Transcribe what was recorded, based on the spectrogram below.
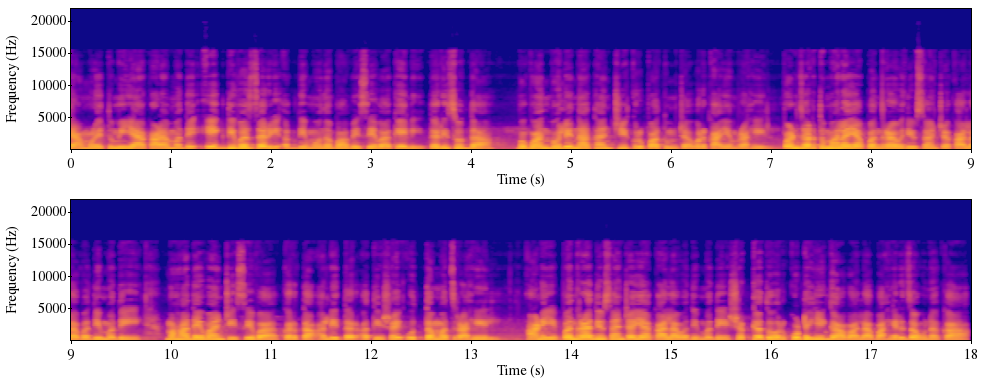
त्यामुळे तुम्ही या काळामध्ये एक दिवस जरी अगदी मनोभावे सेवा केली तरीसुद्धा भगवान भोलेनाथांची कृपा तुमच्यावर कायम राहील. पण जर तुम्हाला या पंधरा दिवसांच्या कालावधीमध्ये महादेवांची सेवा करता आली तर अतिशय उत्तमच राहील. आणि पंधरा दिवसांच्या या कालावधीमध्ये शक्यतोवर कुठेही गावाला बाहेर जाऊ नका.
